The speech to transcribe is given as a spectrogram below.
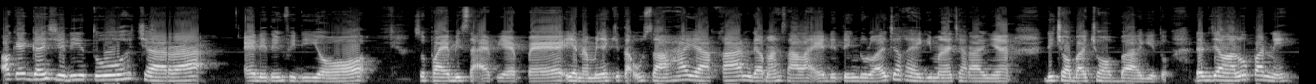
oke guys jadi itu cara editing video supaya bisa FYP ya namanya kita usaha ya kan gak masalah editing dulu aja kayak gimana caranya. Dicoba-coba gitu. Dan jangan lupa nih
